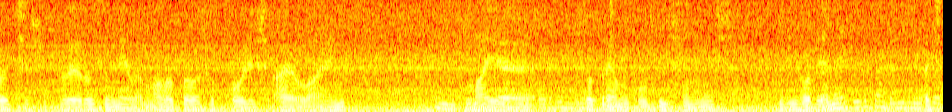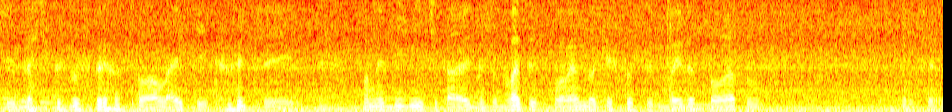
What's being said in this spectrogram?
коротше, щоб ви розуміли, мало того, що Polish Airlines має затримку більше ніж 2 години, так що, і, блядь, хтось застряг в туалеті, коротше, вони бідні чекають вже 20 хвилин, доки хтось вийде з туалету. Коротше,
